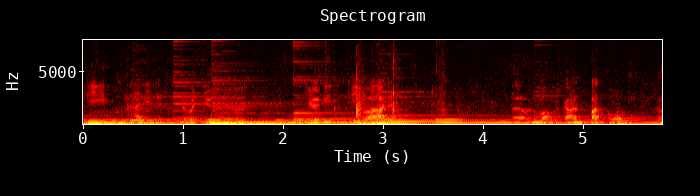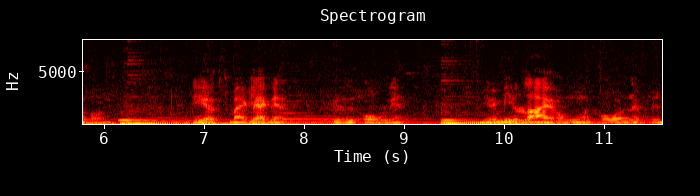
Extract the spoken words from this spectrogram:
ที่เมืองไทยเนี่ยแล้วมาเจอเจอดินที่ว่าเนี่ยมันเหมาะกับการปั้นโอ่งครับผมนี่สมัยแรกเนี่ยคือโอ่งเนี่ยนี่ไม่มีลายของมังกรนะเป็น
